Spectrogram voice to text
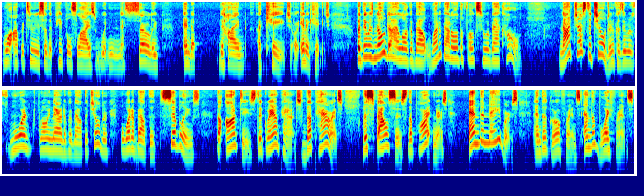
more opportunities so that people's lives wouldn't necessarily end up behind a cage or in a cage. But there was no dialogue about what about all the folks who are back home? Not just the children, because there was more growing narrative about the children, but what about the siblings, the aunties, the grandparents, the parents, the spouses, the partners, and the neighbors, and the girlfriends, and the boyfriends,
